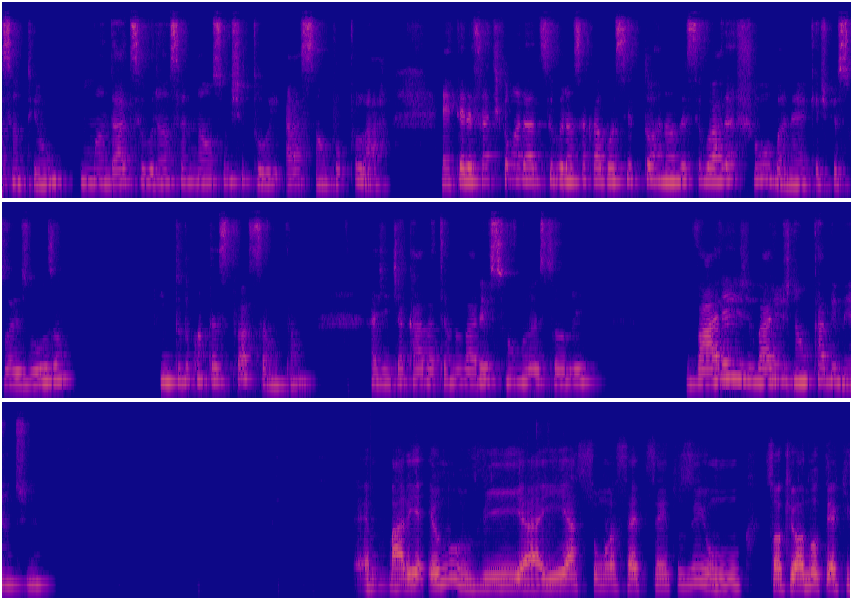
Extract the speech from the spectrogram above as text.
101, um mandado de segurança não substitui a ação popular. É interessante que o mandado de segurança acabou se tornando esse guarda-chuva, né, que as pessoas usam em tudo quanto é situação. Então, a gente acaba tendo várias súmulas sobre várias, vários não cabimentos, né? É, Maria, eu não vi aí a súmula 701, só que eu anotei aqui,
